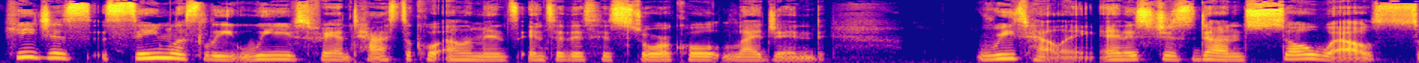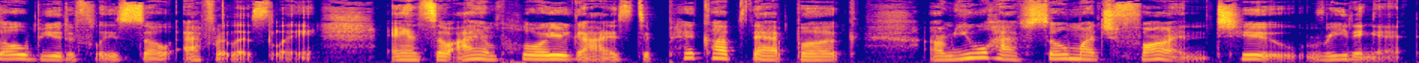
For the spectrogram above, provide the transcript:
he just seamlessly weaves fantastical elements into this historical legend retelling and it's just done so well, so beautifully, so effortlessly. And so I implore you guys to pick up that book. Um, you will have so much fun too reading it.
